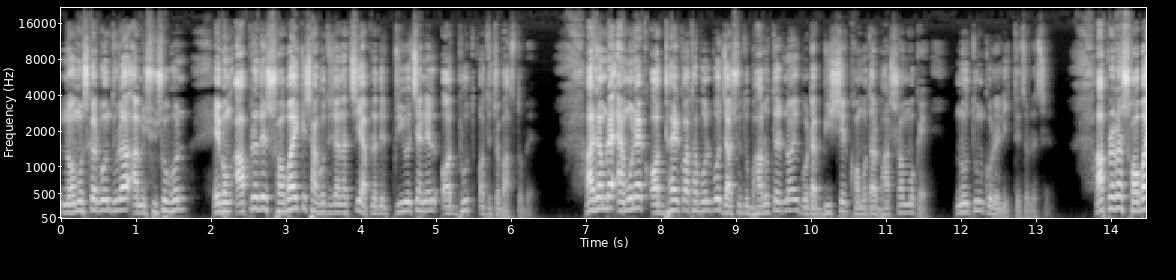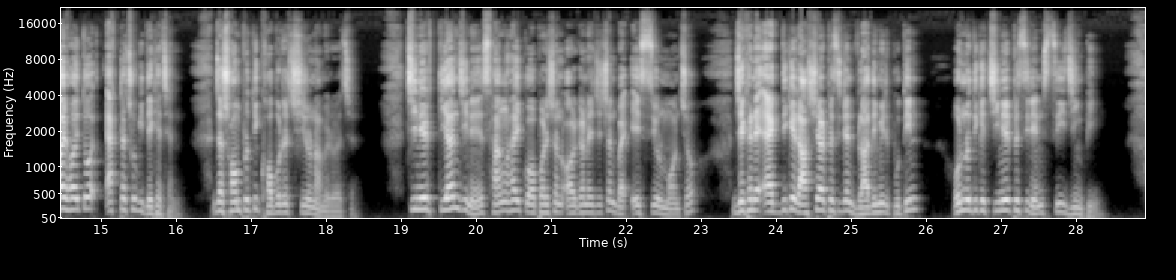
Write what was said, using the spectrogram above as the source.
নমস্কার বন্ধুরা, আমি সুশোভন এবং আপনাদের সবাইকে স্বাগত জানাচ্ছি আপনাদের প্রিয় চ্যানেল অদ্ভুত অথচ বাস্তবে। আজ আমরা এমন এক অধ্যায়ের কথা বলব যা শুধু ভারতের নয়, গোটা বিশ্বের ক্ষমতার ভারসাম্যকে নতুন করে লিখতে চলেছে। আপনারা সবাই হয়তো একটা ছবি দেখেছেন, যা সম্প্রতি খবরের শিরোনামে রয়েছে। চীনের তিয়ানজিনে সাংহাই কোঅপারেশন অর্গানাইজেশন বা এসসিওর মঞ্চ, যেখানে একদিকে রাশিয়ার প্রেসিডেন্ট ভ্লাদিমির পুতিন, অন্যদিকে চীনের প্রেসিডেন্ট সি জিনপিং।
